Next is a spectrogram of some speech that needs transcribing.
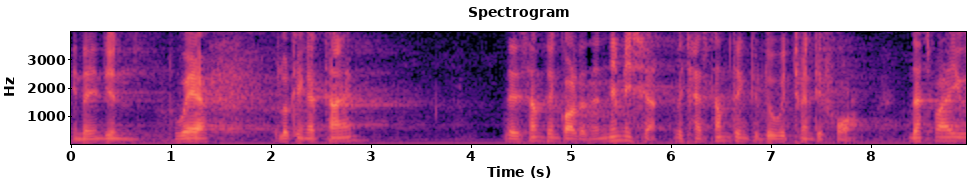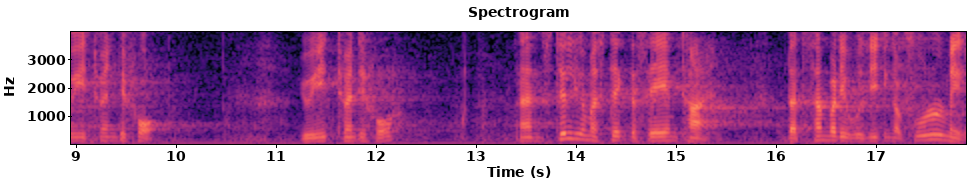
In the Indian way of looking at time, there is something called as a nimisha, which has something to do with twenty-four. That's why you eat twenty-four. You eat twenty-four and still you must take the same time that somebody who's eating a full meal,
